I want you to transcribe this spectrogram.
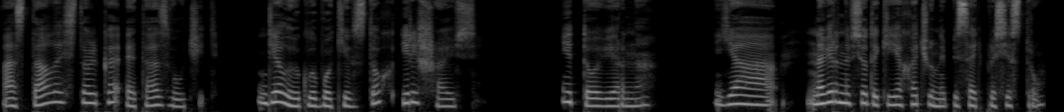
Осталось только это озвучить. Делаю глубокий вздох и решаюсь. И то верно. Я... Наверное, все-таки я хочу написать про сестру.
